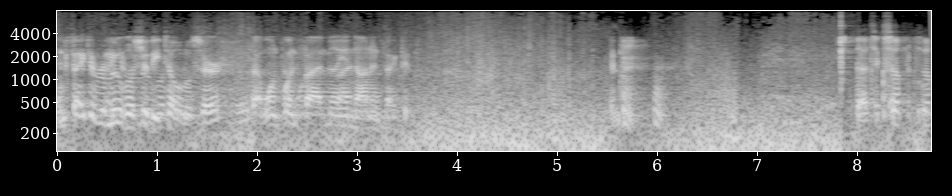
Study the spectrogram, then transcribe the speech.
Infected removal should be total, sir. About 1.5 million non-infected. Hmm. That's acceptable.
